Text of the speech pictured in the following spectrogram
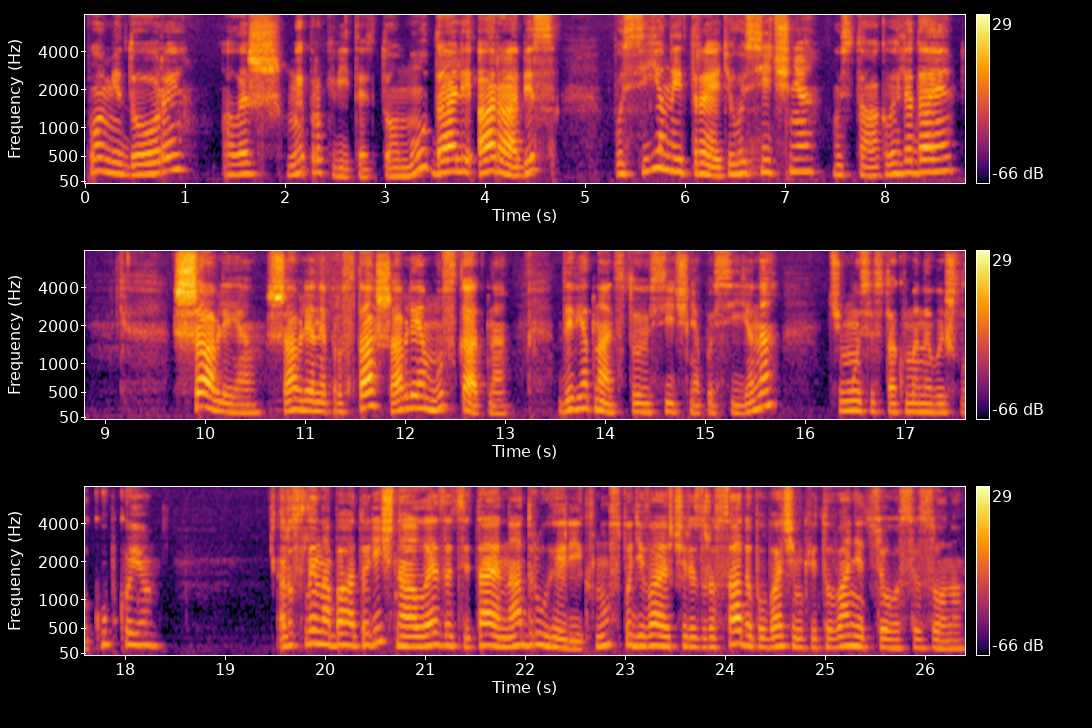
Помідори, але ж ми про квіти. Тому далі арабіс, посіяний 3 січня. Ось так виглядає. Шавлія. Шавлія не проста, шавлія мускатна. 19 січня посіяна. Чомусь ось так в мене вийшло кубкою. Рослина багаторічна, але зацвітає на другий рік. Ну, сподіваюсь, через розсаду побачимо квітування цього сезону.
